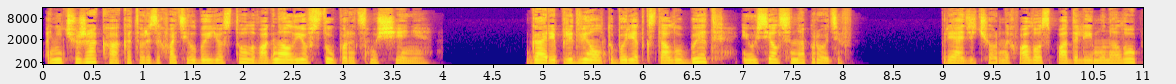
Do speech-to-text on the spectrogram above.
а не чужака, который захватил бы ее стол и вогнал ее в ступор от смущения. Гарри придвинул табурет к столу Бет и уселся напротив. Пряди черных волос падали ему на лоб,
